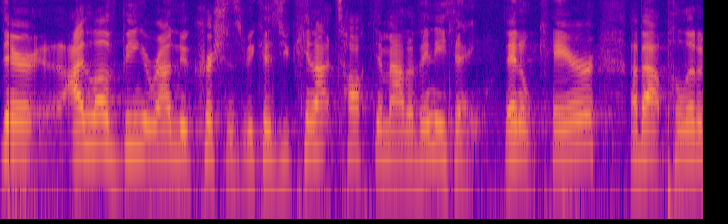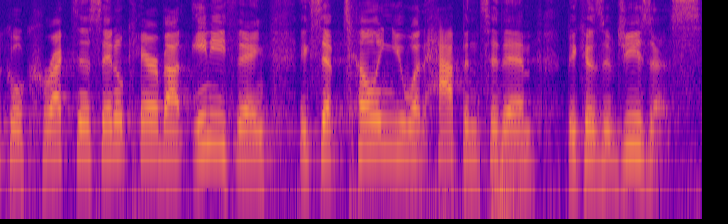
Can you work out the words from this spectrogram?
There, I love being around new Christians because you cannot talk them out of anything. They don't care about political correctness. They don't care about anything except telling you what happened to them because of Jesus.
